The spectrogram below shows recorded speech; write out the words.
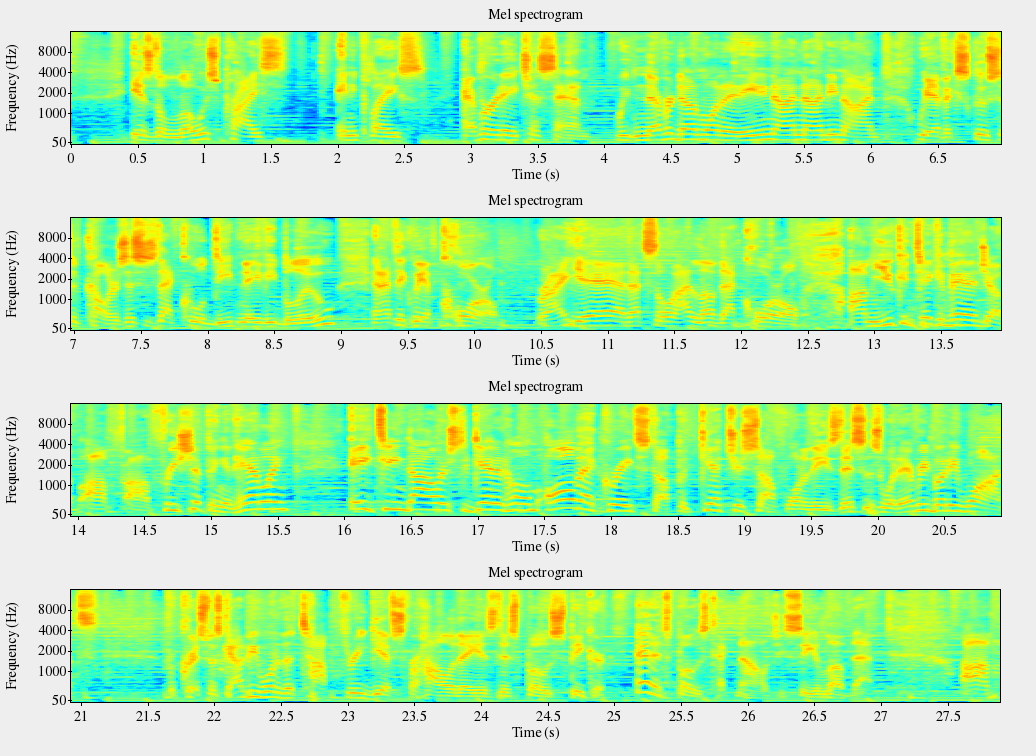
is the lowest price any place ever at HSN. We've never done one at $89.99. We have exclusive colors. This is that cool deep navy blue, and I think we have coral, right? Yeah, that's the one. I love that coral. Um, you can take advantage of, uh, free shipping and handling. $18 to get it home, all that great stuff, but get yourself one of these. This is what everybody wants for Christmas. Got to be one of the top three gifts for holiday is this Bose speaker. And it's Bose technology, so you love that. Um,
